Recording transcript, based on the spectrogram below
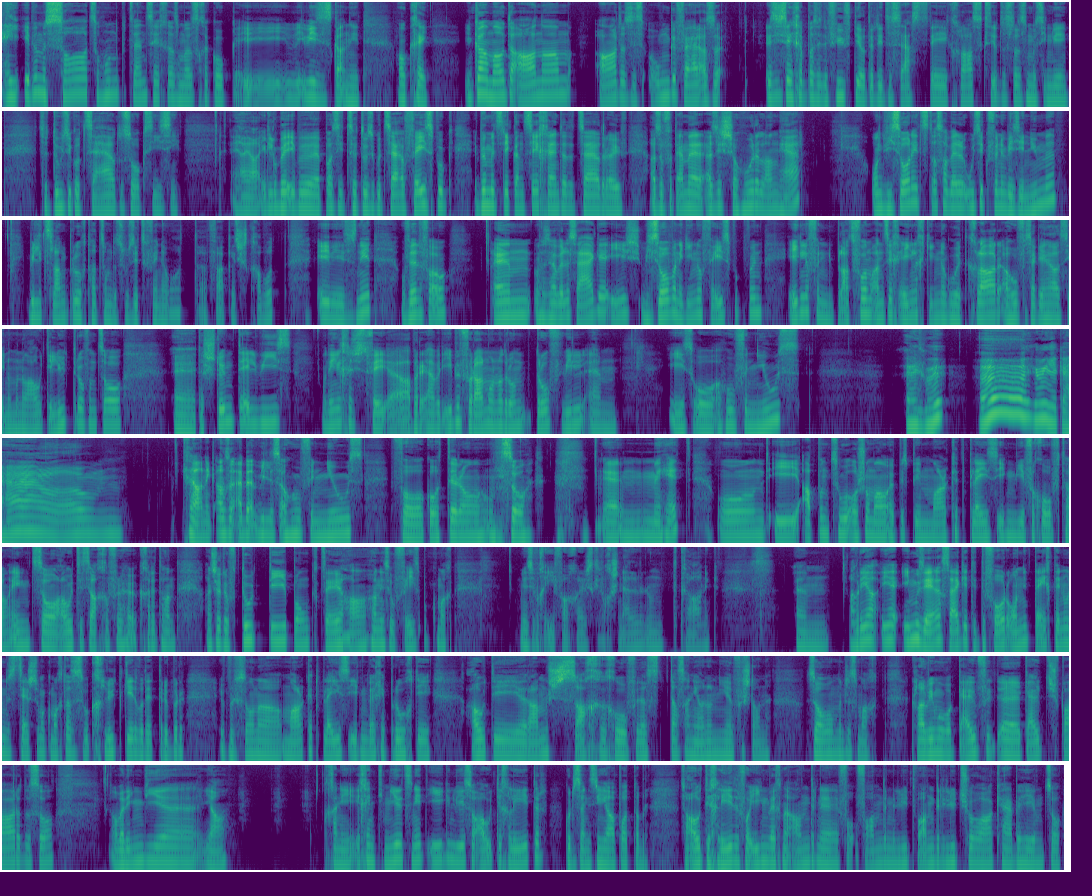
Hey, ich bin mir so zu 100% sicher, dass man das gucken kann. Ich, ich, ich weiß es gar nicht. Okay, ich gehe mal der Annahme an, dass es ungefähr, also es ist sicher etwas in der 5. oder in der 6. Klasse oder so, das muss irgendwie 2010 oder so gewesen sein. Ja, ja, ich glaube, ich bin etwas in 2010 auf Facebook. Ich bin mir jetzt nicht ganz sicher, entweder 10 oder 11. Also von dem her, es ist schon hure lang her. Und wieso ich jetzt das herausgefunden habe, ich nicht mehr weil ich zu lange gebraucht habe, um das herauszufinden, what the fuck, ist es kaputt? Ich weiß es nicht. Auf jeden Fall, ähm, was ich will sagen ist, wieso, wenn ich noch auf Facebook bin, irgendwie von der Plattform an sich eigentlich ging noch gut. Klar, ein Haufen sagen, ja, es sind nur noch alte Leute drauf und so. Äh, das stimmt teilweise. Und eigentlich ist es, äh, aber, aber ich bin vor allem auch noch drauf, weil ähm, ich so ein Haufen News äh, Ah, keine Ahnung, also eben, weil es auch viele News von Gotteron und so ähm, hat und ich ab und zu auch schon mal etwas beim Marketplace irgendwie verkauft habe, irgend so alte Sachen verhökert habe. Anstatt auf tutti.ch habe ich es auf Facebook gemacht. Mir ist einfach einfacher, es ist einfach schneller und keine Ahnung. Ähm, aber ja, ich, ich muss ehrlich sagen, ich davor auch nicht gedacht, ich das erste Mal gemacht dass es wirklich Leute gibt, die dort über so einen Marketplace irgendwelche brauchte alte Ramsch-Sachen kaufen. Das, das habe ich auch noch nie verstanden. So, wo man das macht. Klar, wie man Geld, für, äh, Geld sparen oder so. Aber irgendwie, äh, ja. Kann ich, ich könnte mir jetzt nicht irgendwie so alte Kleider Gut, das habe ich nicht angeboten, aber so alte Kleider von irgendwelchen anderen, von, von anderen Leuten, die andere Leute schon angegeben haben und so,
